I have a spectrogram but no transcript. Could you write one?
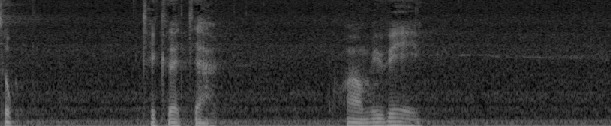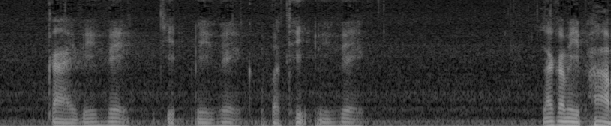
สุข ที่เกิดจากความวิเวก กายวิเวก จิตวิเวก อุปธิวิเวก แล้วก็มีภาพ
